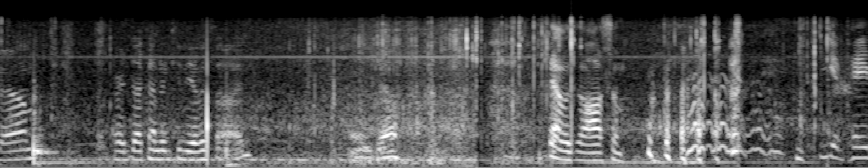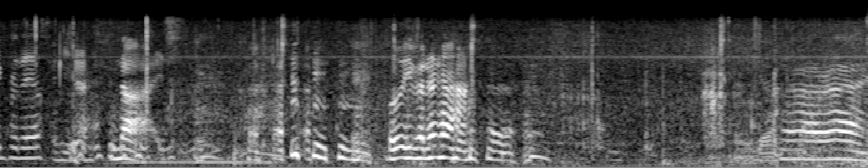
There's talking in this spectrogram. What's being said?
job. Alright, duck under to the other side. There we go. That was awesome. paid for this? Yeah. Nice. Believe it or not. There we go. Alright.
